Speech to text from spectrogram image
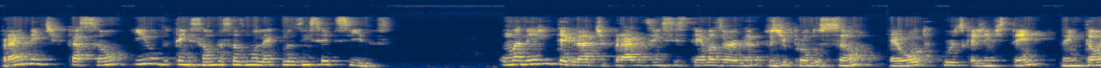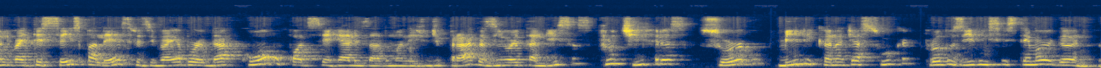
para a identificação e obtenção dessas moléculas inseticidas. O manejo integrado de pragas em sistemas orgânicos de produção é outro curso que a gente tem. Né? Então, ele vai ter seis palestras e vai abordar como pode ser realizado o manejo de pragas em hortaliças, frutíferas, sorgo, milho e cana-de-açúcar produzido em sistema orgânico.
